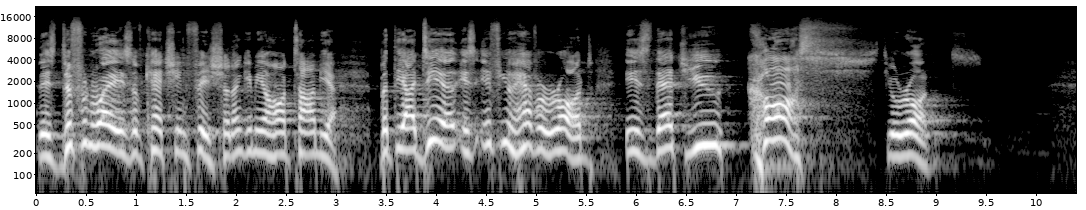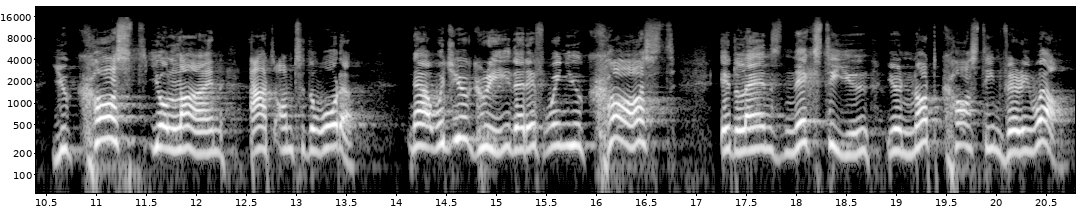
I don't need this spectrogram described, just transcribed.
there's different ways of catching fish, so don't give me a hard time here. But the idea is if you have a rod, is that you cast your rod. You cast your line out onto the water. Now, would you agree that if when you cast, it lands next to you, you're not casting very well?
